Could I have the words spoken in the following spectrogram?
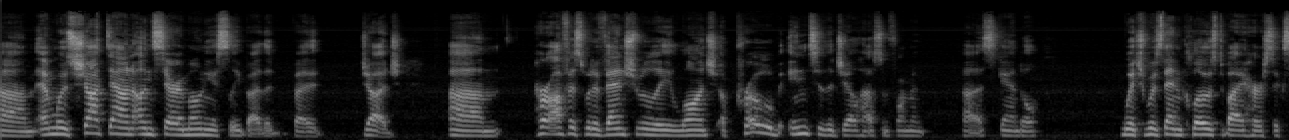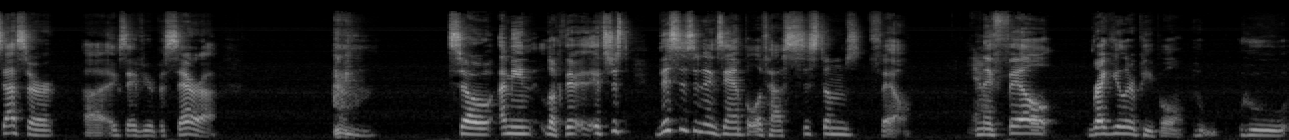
um, and was shot down unceremoniously by the by the judge. Um, her office would eventually launch a probe into the jailhouse informant uh, scandal, which was then closed by her successor, uh, Xavier Becerra. so, I mean, look, there, it's just this is an example of how systems fail, yeah. and they fail regular people who who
